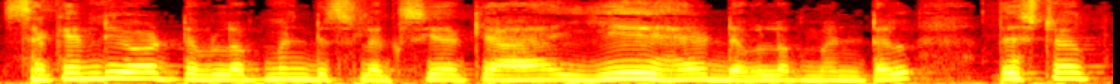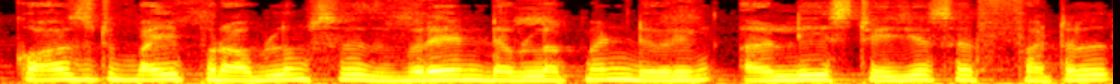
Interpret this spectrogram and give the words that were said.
सेकेंडरी और डेवलपमेंट डिसलेक्सिया क्या है? ये है developmental this type caused by problems with brain development during early stages और फटल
